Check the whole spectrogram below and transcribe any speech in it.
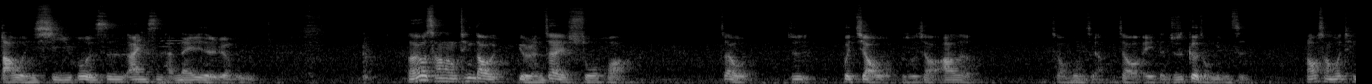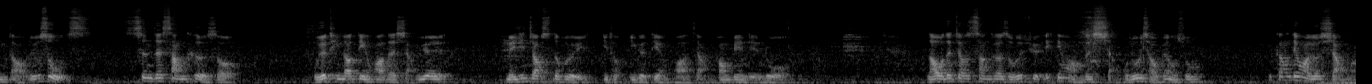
达文西或者是爱因斯坦那一类的人物，然后又常常听到有人在说话，在我就是会叫我，比如说叫阿乐，叫木匠，叫 A 等，就是各种名字，然后常会听到。有时候我甚至在上课的时候，我就听到电话在响，因为每间教室都会有一一通一个电话，这样方便联络。然后我在教室上课的时候，我就觉得哎，电话好像在响，我就问小朋友说。刚刚电话有响吗？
